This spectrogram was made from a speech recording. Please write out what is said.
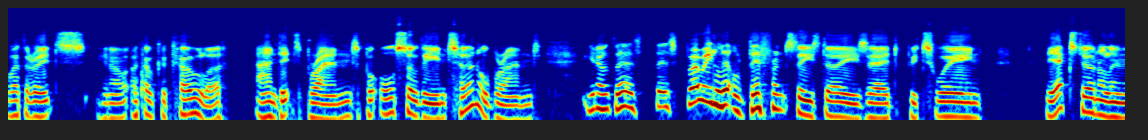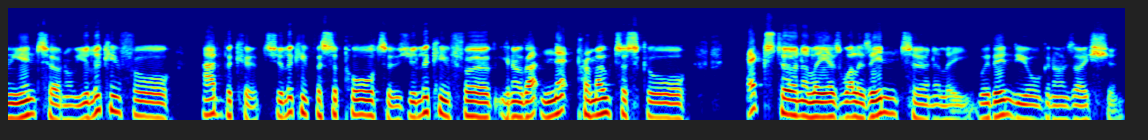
whether it's you know a Coca-Cola and its brand, but also the internal brand. You know, there's there's very little difference these days, Ed, between the external and the internal. You're looking for advocates, you're looking for supporters, you're looking for you know that net promoter score externally as well as internally within the organization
